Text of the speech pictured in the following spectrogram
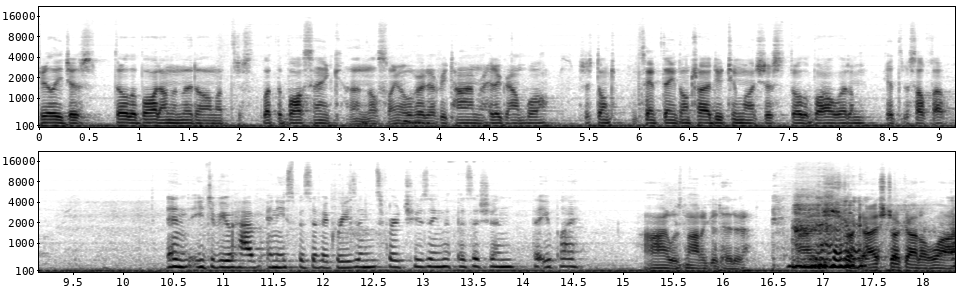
really just throw the ball down the middle and let, just let the ball sink, and they'll swing over it every time or hit a ground ball. Just don't, same thing, don't try to do too much. Just throw the ball, let them get themselves out. And each of you have any specific reasons for choosing the position that you play? I was not a good hitter. I struck, I struck out a lot,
